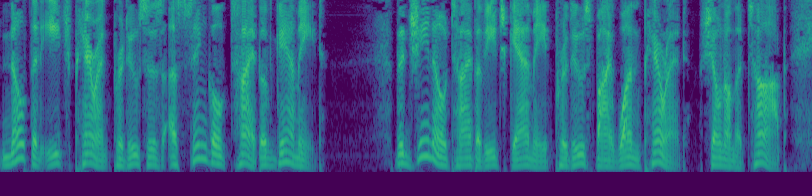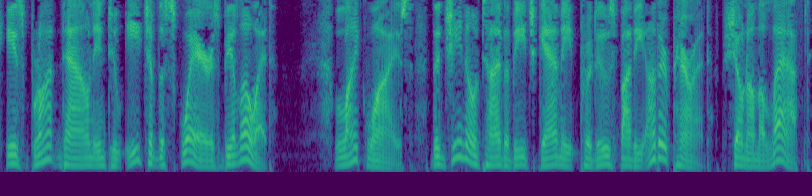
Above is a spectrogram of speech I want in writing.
Note that each parent produces a single type of gamete. The genotype of each gamete produced by one parent, shown on the top, is brought down into each of the squares below it. Likewise, the genotype of each gamete produced by the other parent, shown on the left,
